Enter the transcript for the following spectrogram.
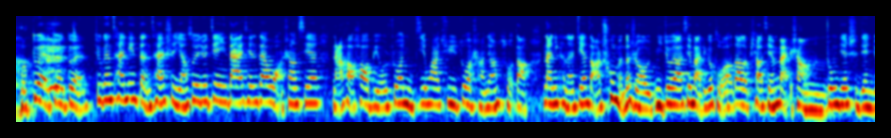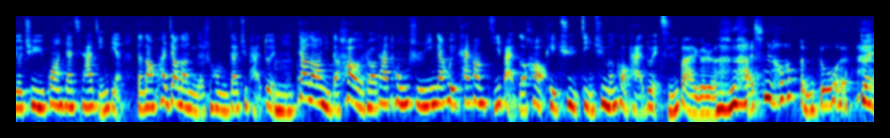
对对对，就跟餐厅等餐是一样，所以就建议大家先在网上先拿好号。比如说你计划去坐长江索道，那你可能今天早上出门的时候，你就要先把这个索道的票先买上，中间时间你就去逛一下其他景点，等到快叫到你的时候，你再去排队。叫到你的号的时候，它同时应该会开放几百个号，可以去景区门口排队。几百个人还是要很多哎。对，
